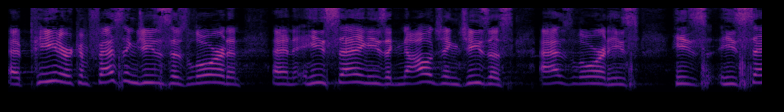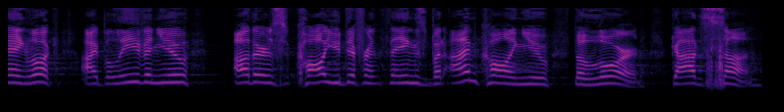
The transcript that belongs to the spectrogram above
at Peter confessing Jesus as Lord, and, and he's saying, he's acknowledging Jesus as Lord. He's, he's, he's saying, Look, I believe in you, Others call you different things, but I'm calling you the Lord, God's Son.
